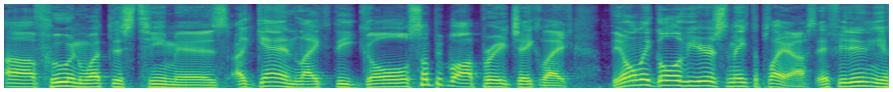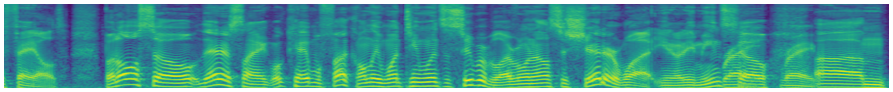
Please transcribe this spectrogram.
of who and what this team is. Again, like the goal, some people operate, Jake, like the only goal of your year is to make the playoffs. If you didn't, you failed. But also, then it's like, okay, well, fuck, only one team wins the Super Bowl. Everyone else is shit or what? You know what I mean? Right, so, right. um,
